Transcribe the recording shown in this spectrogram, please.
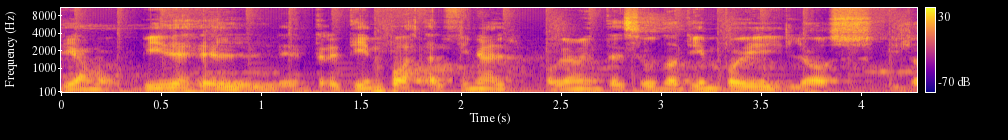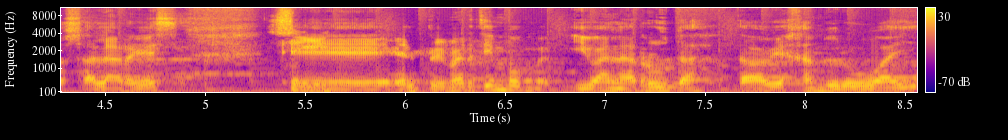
digamos, vi desde el entretiempo hasta el final, obviamente el segundo tiempo y los, los alargues. Eh, el primer tiempo iba en la ruta, estaba viajando a Uruguay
